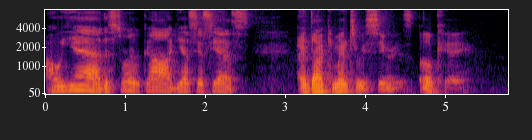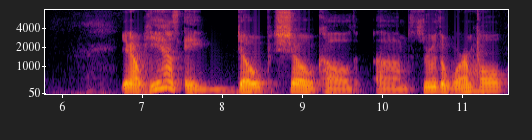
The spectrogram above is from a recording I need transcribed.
Oh, yeah, the story of God. Yes, yes, yes. A documentary series. Okay. You know, he has a dope show called um, Through the Wormhole.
